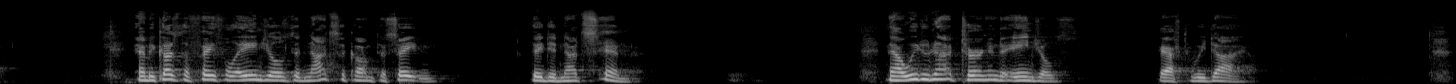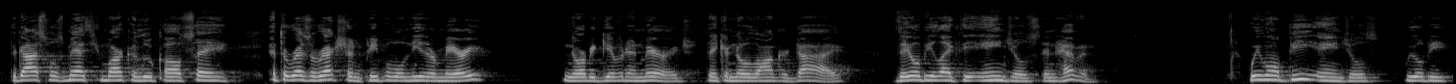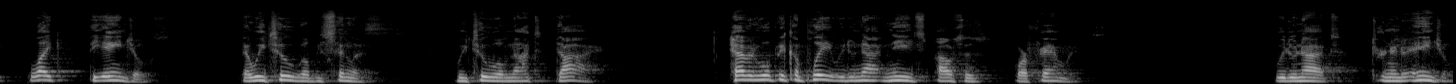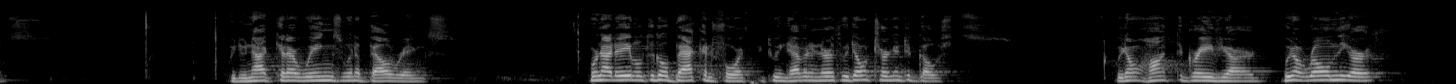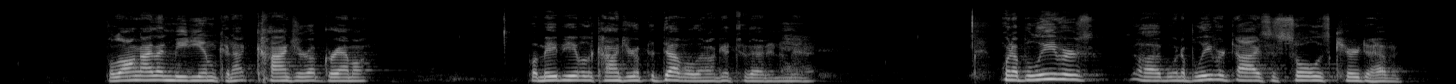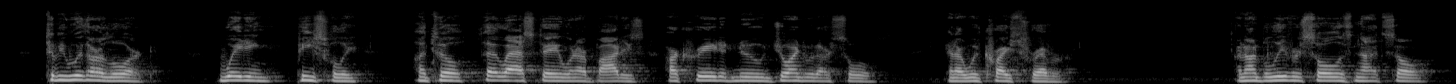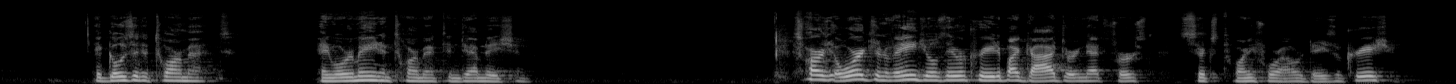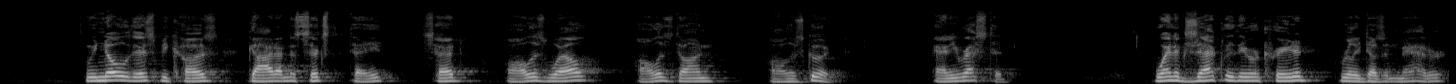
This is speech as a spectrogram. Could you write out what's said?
And because the faithful angels did not succumb to Satan, they did not sin. Now, we do not turn into angels after we die. The Gospels, Matthew, Mark, and Luke all say at the resurrection, people will neither marry nor be given in marriage. They can no longer die. They will be like the angels in heaven. We won't be angels, we will be like the angels, that we too will be sinless. We too will not die. Heaven will be complete. We do not need spouses or families. We do not turn into angels. We do not get our wings when a bell rings. We're not able to go back and forth between heaven and earth. We don't turn into ghosts. We don't haunt the graveyard. We don't roam the earth. The Long Island medium cannot conjure up grandma. but may be able to conjure up the devil, and I'll get to that in a minute. When a believer's uh, when a believer dies, his soul is carried to heaven to be with our Lord, waiting peacefully until that last day when our bodies are created new and joined with our souls and are with Christ forever. An unbeliever's soul is not so. It goes into torment and will remain in torment and damnation. As far as the origin of angels, they were created by God during that first six 24 hour days of creation. We know this because God on the sixth day said, All is well, all is done, all is good. And he rested. When exactly they were created really doesn't matter.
